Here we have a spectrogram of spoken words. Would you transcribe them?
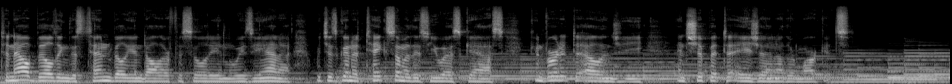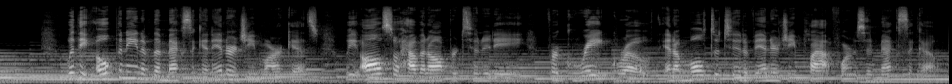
to now building this $10 billion facility in Louisiana, which is going to take some of this U.S. gas, convert it to LNG, and ship it to Asia and other markets. With the opening of the Mexican energy markets, we also have an opportunity for great growth in a multitude of energy platforms in Mexico.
